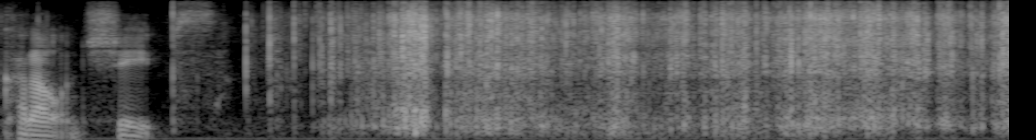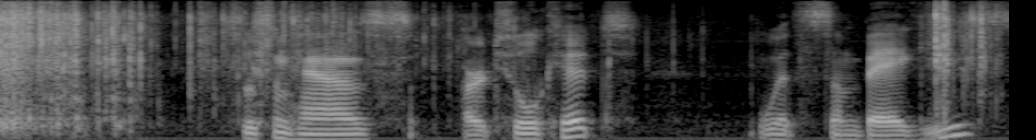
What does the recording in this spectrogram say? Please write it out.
cut out in shapes. So this one has our toolkit with some baggies.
